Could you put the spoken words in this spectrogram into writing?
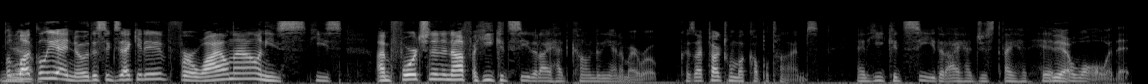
But Yeah. luckily, I know this executive for a while now, and he's he's. I'm fortunate enough he could see that I had come to the end of my rope because I've talked to him a couple times, and he could see that I had just I had hit Yeah. a wall with it.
